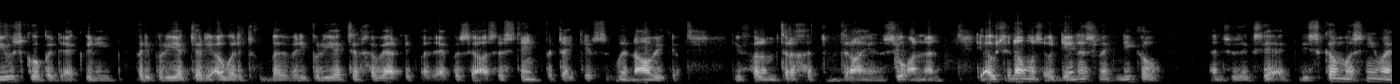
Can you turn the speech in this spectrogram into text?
bioskoop het ek in die vir die projektor die ouer het by, by die projektor gewerk het was ek was sy assistent partykeer oor naweke die film teruggedraai en so aan in. Die ou se naam was ou Dennis McNichol en soos ek sê, ek die skim was nie my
